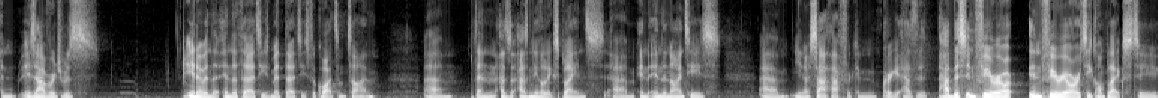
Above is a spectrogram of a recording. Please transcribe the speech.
and his average was, you know, in the in the thirties, mid thirties for quite some time. Um, but then, as as Neil explains, um, in in the nineties, um, you know, South African cricket has the, had this inferior inferiority complex to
